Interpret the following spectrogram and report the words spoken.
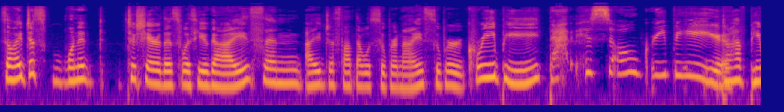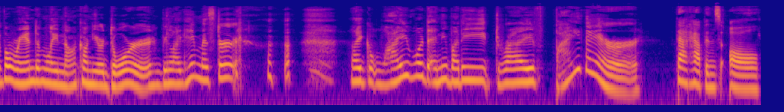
So I just wanted to share this with you guys and I just thought that was super nice, super creepy. That is so creepy. to have people randomly knock on your door and be like, hey, mister. like, why would anybody drive by there? That happens all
